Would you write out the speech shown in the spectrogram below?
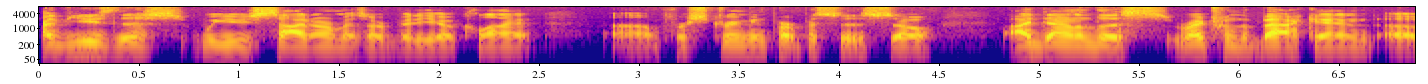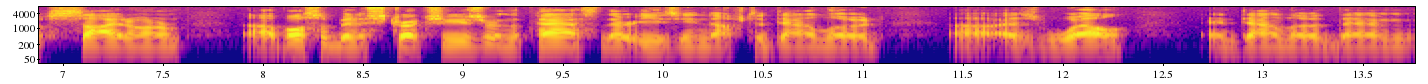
I've used this, we use Sidearm as our video client um, for streaming purposes. So I downloaded this right from the back end of Sidearm. Uh, I've also been a Stretch user in the past, and they're easy enough to download uh, as well and download them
